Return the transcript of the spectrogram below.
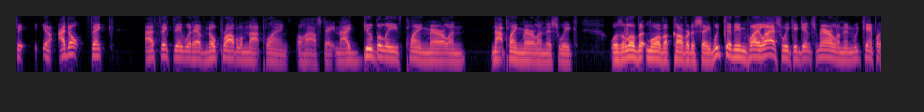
you know I don't think I think they would have no problem not playing Ohio State, and I do believe playing Maryland, not playing Maryland this week, was a little bit more of a cover to say we couldn't even play last week against Maryland, and we can't play.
